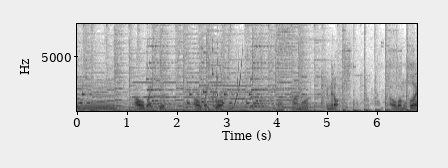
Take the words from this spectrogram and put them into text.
うん。青葉行く？青葉行こう。もうこれもう攻めろ。青葉も来い。よ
